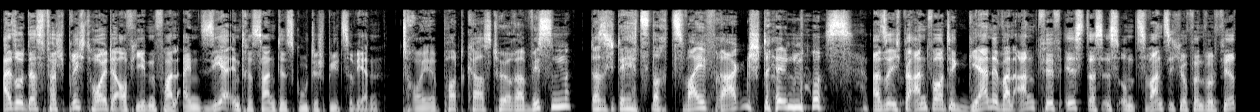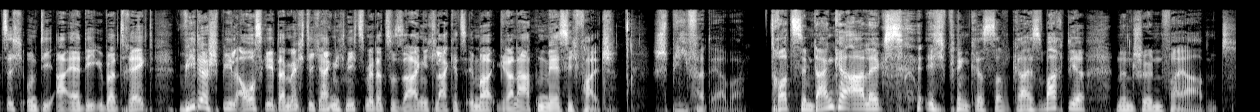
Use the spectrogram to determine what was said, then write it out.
Also das verspricht heute auf jeden Fall ein sehr interessantes, gutes Spiel zu werden. Treue Podcast-Hörer wissen, dass ich dir jetzt noch zwei Fragen stellen muss. Also ich beantworte gerne, wann Anpfiff ist. Das ist um 20.45 Uhr und die ARD überträgt. Wie das Spiel ausgeht, da möchte ich eigentlich nichts mehr dazu sagen. Ich lag jetzt immer granatenmäßig falsch. Spielverderber. Trotzdem danke, Alex. Ich bin Christoph Kreis. Mach dir einen schönen Feierabend.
